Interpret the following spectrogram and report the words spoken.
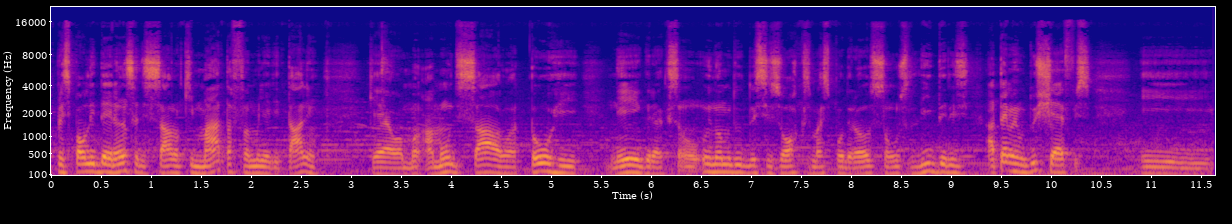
a principal liderança de Sauron que mata a família de Talion, que é a mão de Sauron, a Torre Negra, que são o nome do, desses orcs mais poderosos, são os líderes, até mesmo dos chefes. E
